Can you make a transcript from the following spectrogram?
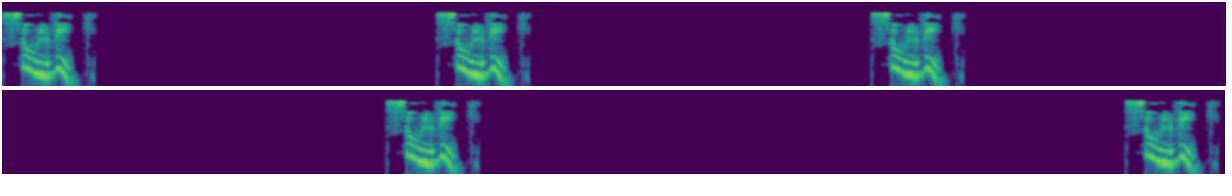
Solvig. Solvig. Solvig. Solvig. Solvig.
